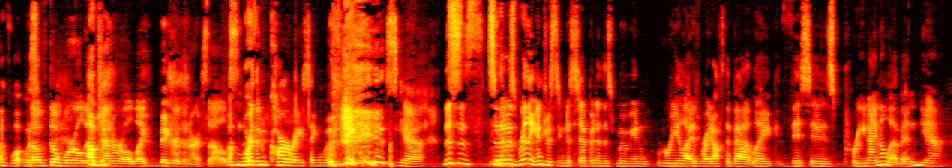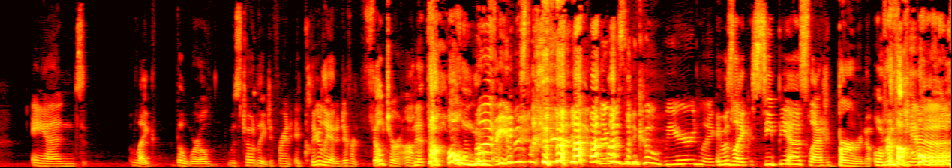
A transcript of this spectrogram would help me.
of what was of the world in of- general, like bigger than ourselves. of more than car racing movies. yeah, this is So yeah. that was really interesting to step into this movie and realize right off the bat, like this is pre 9-11. yeah. and like the world was totally different. It clearly had a different filter on it the whole movie. It was like, there was like a weird like it was like sepia slash burn over the Yeah. whole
